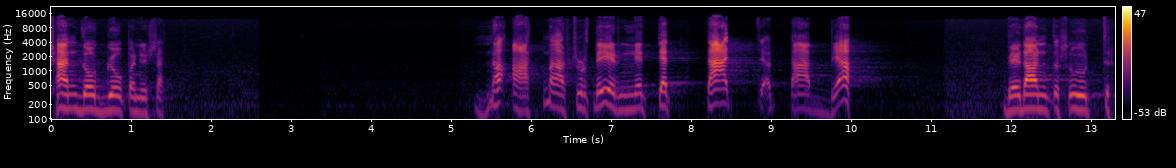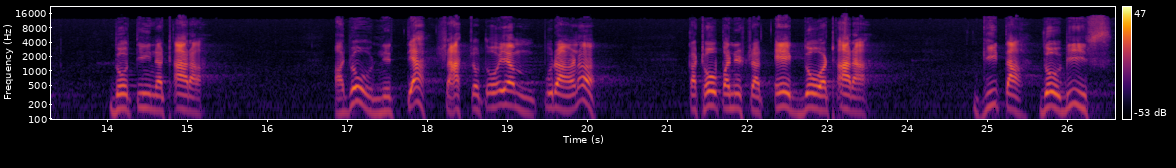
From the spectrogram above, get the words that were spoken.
छांदोग्योपनिषद। न आत्मा श्रुतिर नित्यताभ्य वेदांत सूत्र दो तीन अठारह। अजो नित्या शाश्वतोयम पुराण। कठोपनिषद एक, दो, अठारह। गीता, दो, बीस।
